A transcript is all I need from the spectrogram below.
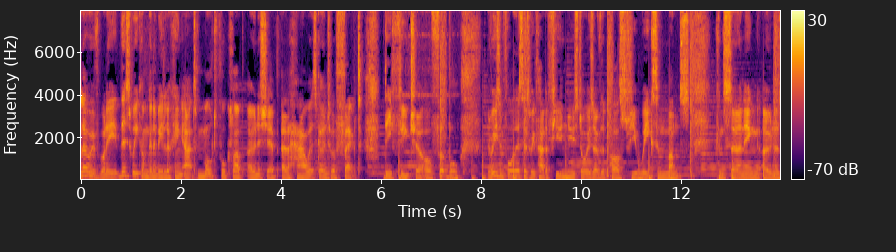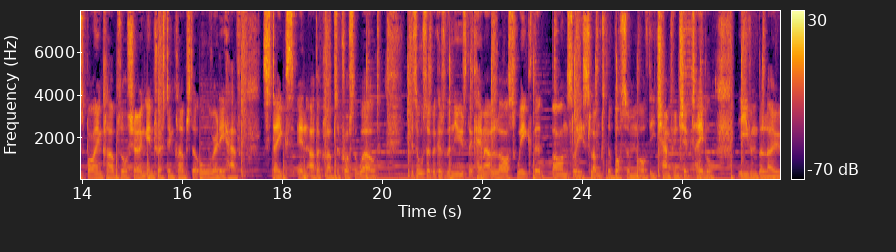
Hello, everybody. This week I'm going to be looking at multiple club ownership and how it's going to affect the future of football. The reason for this is we've had a few news stories over the past few weeks and months concerning owners buying clubs or showing interest in clubs that already have stakes in other clubs across the world. It's also because of the news that came out last week that Barnsley slumped to the bottom of the championship table, even below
